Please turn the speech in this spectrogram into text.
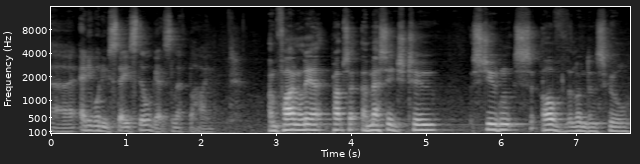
Uh, anyone who stays still gets left behind. And finally, uh, perhaps a, a message to students of the London School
